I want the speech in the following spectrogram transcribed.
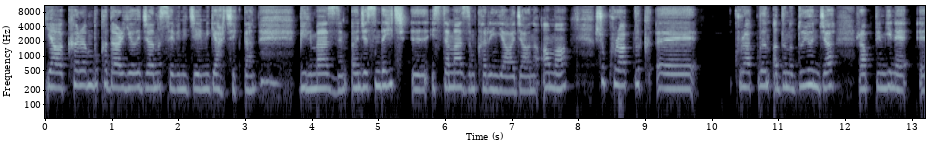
Ya karın bu kadar yağacağını sevineceğimi gerçekten bilmezdim. Öncesinde hiç e, istemezdim karın yağacağını ama şu kuraklık e, kuraklığın adını duyunca Rabbim yine e,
